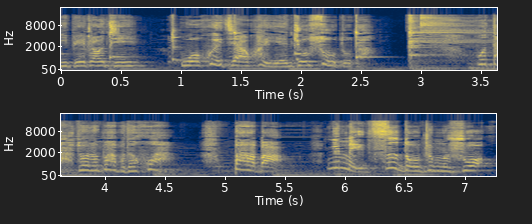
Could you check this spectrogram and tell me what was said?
你别着急，我会加快研究速度的。我打断了爸爸的话：“爸爸，你每次都这么说，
